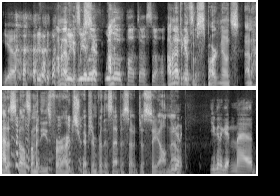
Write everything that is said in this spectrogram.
Yeah. I'm gonna have we, to get we some. love we I'm- love patasa. I'm gonna have to get some that's spark notes on how to spell some of these for our description for this episode, just so y'all know. You're gonna, you're gonna get mad.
